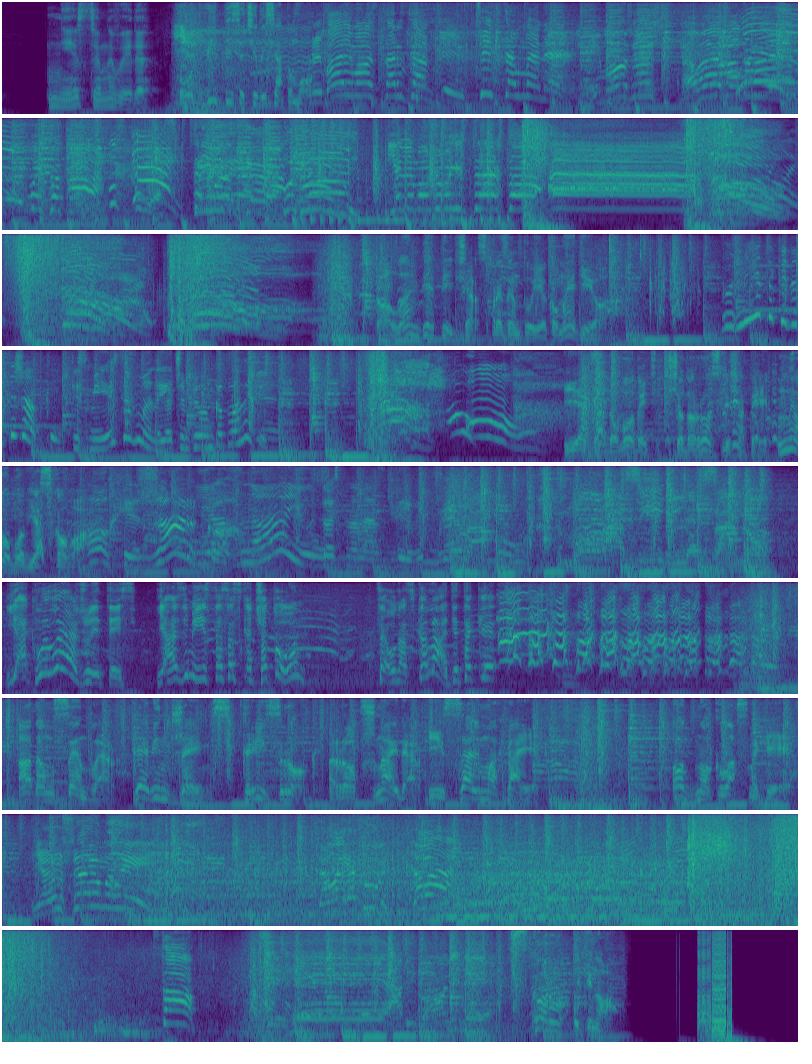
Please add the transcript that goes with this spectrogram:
ні, з цим не вийде. У 2010-му Стрибаємо з тарзанки! Вчиться в мене! Columbia Pictures презентує комедію, Ви вмієте кидати жабки? Ти смієшся з мене? Я чемпіонка планети. яка доводить, що дорослішати не обов'язково. Ох, і жарко. Я знаю. Хтось на нас дивиться. Як ви лежуєтесь? Я з міста Саскачатун. Це у нас в Канаді таке. Адам Сендлер, Кевін Джеймс, Кріс Рок, Роб Шнайдер і Сальма Хаєк. Однокласники. Я рушаю, малий! Давай, газуй! Давай! Стоп! Скоро у кіно.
